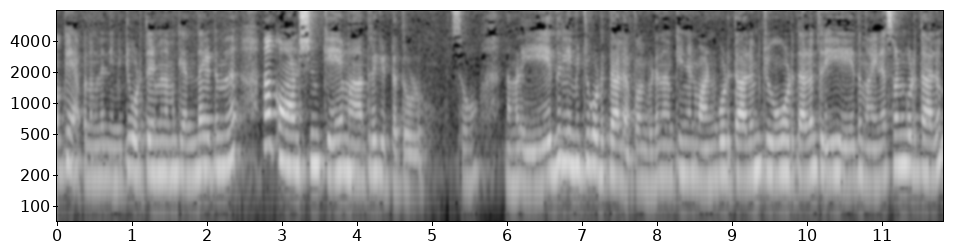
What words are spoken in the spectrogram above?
ഓക്കെ അപ്പൊ നമ്മൾ ലിമിറ്റ് കൊടുത്തു കഴിയുമ്പോൾ നമുക്ക് എന്താ കിട്ടുന്നത്? ആ കോൺസ്റ്റന്റ് കെ മാത്രമേ കിട്ടത്തുള്ളൂ. സോ നമ്മൾ ഏത് ലിമിറ്റ് കൊടുത്താലും അപ്പം ഇവിടെ നമുക്ക് ഞാൻ വൺ കൊടുത്താലും ടു കൊടുത്താലും ത്രീ ഏത് മൈനസ് വൺ കൊടുത്താലും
